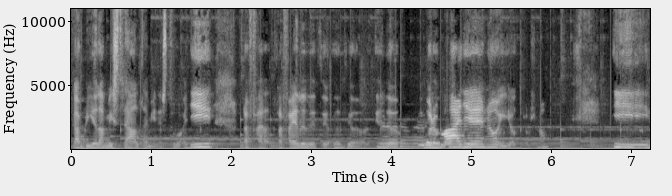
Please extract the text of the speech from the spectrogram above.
Gabriela Mistral también estuvo allí, Rafael, Rafael de, de, Valle ¿no? y otros. ¿no? Y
